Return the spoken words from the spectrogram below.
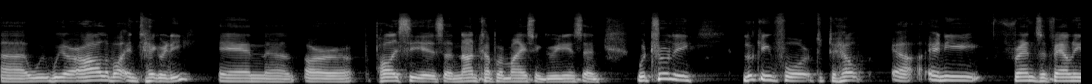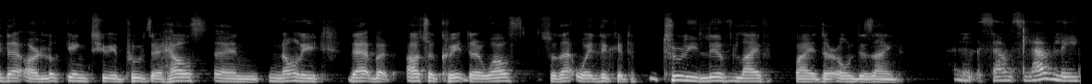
we, we, are all about integrity, and our policy is non compromise ingredients. And we're truly looking for to, to help uh, any friends and family that are looking to improve their health and not only that but also create their wealth so that way they could truly live life by their own design sounds lovely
